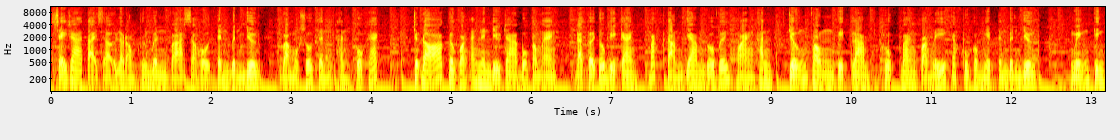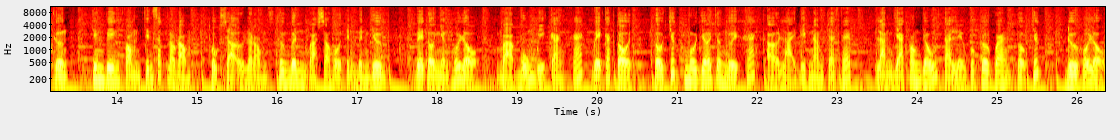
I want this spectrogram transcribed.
xảy ra tại Sở Lao động Thương binh và Xã hội tỉnh Bình Dương và một số tỉnh thành phố khác. Trước đó, cơ quan an ninh điều tra Bộ Công an đã khởi tố bị can, bắt tạm giam đối với Hoàng Thanh, trưởng phòng việc làm thuộc ban quản lý các khu công nghiệp tỉnh Bình Dương, Nguyễn Kiên Cường, chuyên viên phòng chính sách lao động thuộc Sở Lao động Thương binh và Xã hội tỉnh Bình Dương về tội nhận hối lộ và bốn bị can khác về các tội tổ chức môi giới cho người khác ở lại Việt Nam trái phép, làm giả con dấu tài liệu của cơ quan tổ chức, đưa hối lộ.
